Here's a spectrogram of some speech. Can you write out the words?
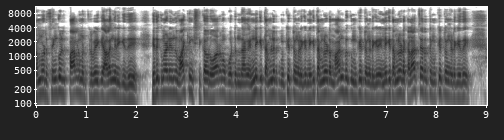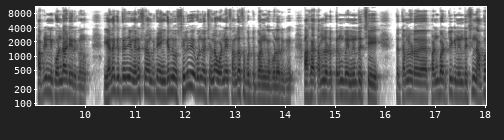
நம்மளோட செங்கோல் பார்லிமெண்ட்டில் போய் அலங்கரிக்குது. இதுக்கு முன்னாடி வந்து வாக்கிங் ஸ்டிக்காக ஒரு ஓரமாக போட்டிருந்தாங்க. இன்றைக்கி தமிழருக்கு முக்கியத்துவம் கிடைக்குது. இன்றைக்கி தமிழோட மாண்புக்கு முக்கியத்துவம் கிடைக்குது. இன்றைக்கி தமிழோட கலாச்சாரத்துக்கு முக்கியத்துவம் கிடைக்குது அப்படின்னு நீ கொண்டாடி இருக்கணும். எனக்கு தெரிஞ்சவங்க என்ன செய்வாங்க பார்த்தீங்கன்னா இங்கேருந்து ஒரு சிலுவையை கொண்டு வச்சிருந்தா உடனே சந்தோஷப்பட்டுப்பானுங்க போல இருக்குது ஆகா தமிழோட பெருமை நின்றுச்சு. தமிழோட பண்பாடு தூக்கி நின்றுச்சுன்னு அப்போ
